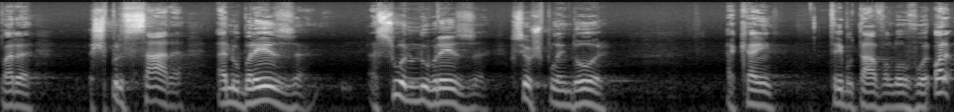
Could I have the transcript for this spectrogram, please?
para expressar a nobreza, a sua nobreza, seu esplendor, a quem tributava louvor. Ora,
